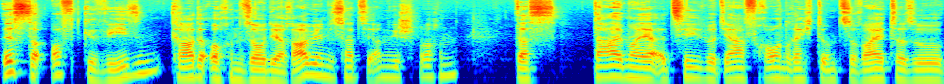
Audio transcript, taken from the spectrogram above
ist da oft gewesen, gerade auch in Saudi-Arabien, das hat sie angesprochen, dass da immer ja erzählt wird, ja, Frauenrechte und so weiter, so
